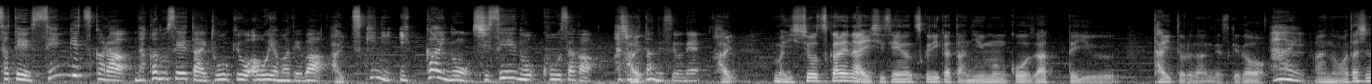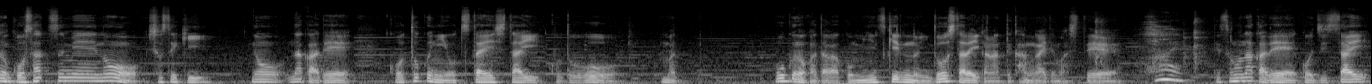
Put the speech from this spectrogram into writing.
さて先月から中野生態東京青山では、はい、月に1回の姿勢の講座が始まったんですよね。はい、はい、まあ、一生疲れない姿勢の作り方入門講座っていうタイトルなんですけど、はい、あの私の5冊目の書籍の中でこう特にお伝えしたいことを、まあ、多くの方がこう身につけるのにどうしたらいいかなって考えてまして、はい、でその中でこう実際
